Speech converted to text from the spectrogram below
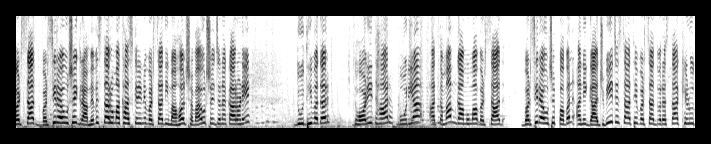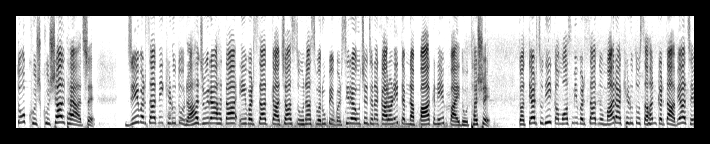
વરસાદ વરસી રહ્યો છે. ગ્રામ્ય વિસ્તારોમાં ખાસ કરીને વરસાદી માહોલ છવાયો છે, જેના કારણે દૂધીવદર, ધોળીધાર, બોરિયા આ તમામ ગામોમાં વરસાદ વરસી રહ્યો છે. પવન અને ગાજવીજ સાથે વરસાદ વરસતા ખેડૂતો ખુશખુશાલ થયા છે. જે વરસાદની ખેડૂતો રાહ જોઈ રહ્યા હતા, એ વરસાદ કાચા સોના સ્વરૂપે વરસી રહ્યો છે, જેના કારણે તેમના પાકને ફાયદો થશે. તો અત્યાર સુધી કમોસમી વરસાદનો માર આ ખેડૂતો સહન કરતા આવ્યા છે,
